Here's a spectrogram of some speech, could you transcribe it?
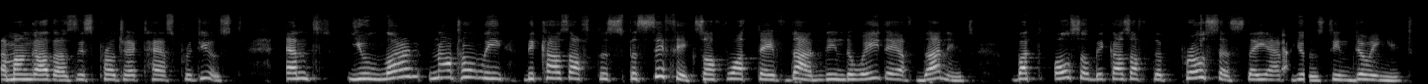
among others, this project has produced. And you learn not only because of the specifics of what they've done in the way they have done it, but also because of the process they have used in doing it.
